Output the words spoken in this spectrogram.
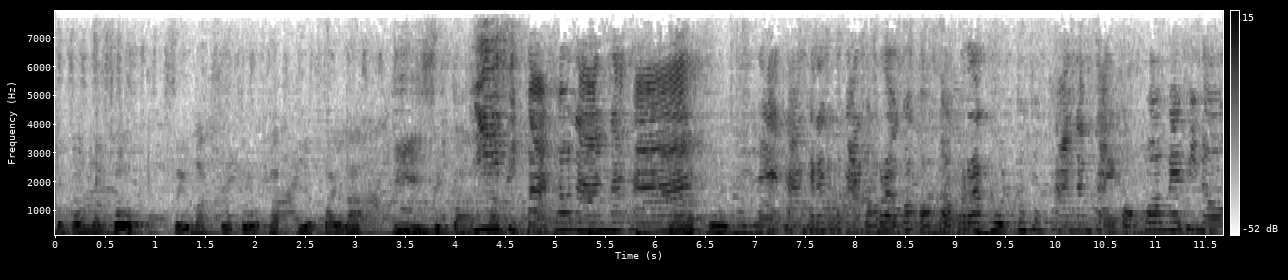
มังกรนำโชค ซื้อบัตรซื้อตั๋วครับเพียงใบละ 20 บาทครับ 20 บาทเท่านั้นนะคะ ครับผม และทางคณะกรรมการของเราก็ขอขอบพระคุณทุกๆทานน้ำใจของพ่อแม่พี่น้อง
